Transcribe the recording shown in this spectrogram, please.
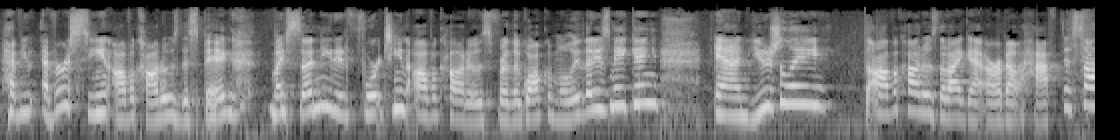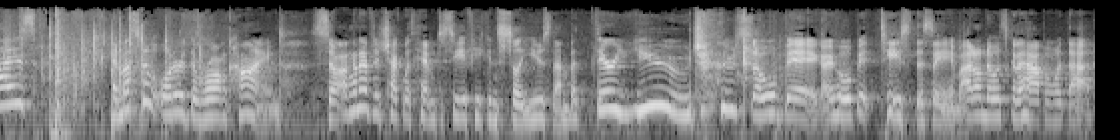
Have you ever seen avocados this big? My son needed 14 avocados for the guacamole that he's making. And usually the avocados that I get are about half this size. I must have ordered the wrong kind. So I'm gonna have to check with him to see if he can still use them, but they're huge. they're so big. I hope it tastes the same. I don't know what's gonna happen with that.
